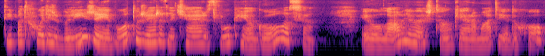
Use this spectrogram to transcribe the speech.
Ты подходишь ближе, и вот уже различаешь звук ее голоса и улавливаешь тонкий аромат ее духов.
